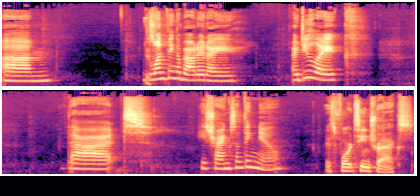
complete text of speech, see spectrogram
Um, the one thing about it, I I do like that he's trying something new. It's 14 tracks.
